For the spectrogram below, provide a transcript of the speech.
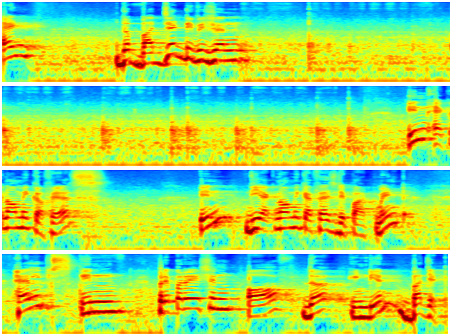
And the budget division in economic affairs in the economic affairs department helps in preparation of the indian budget.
